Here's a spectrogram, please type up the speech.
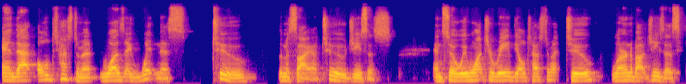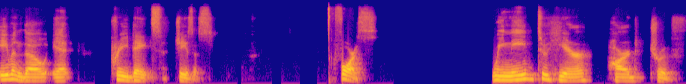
And that Old Testament was a witness to the Messiah, to Jesus. And so we want to read the Old Testament to learn about Jesus, even though it predates Jesus. Fourth, we need to hear hard truth.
